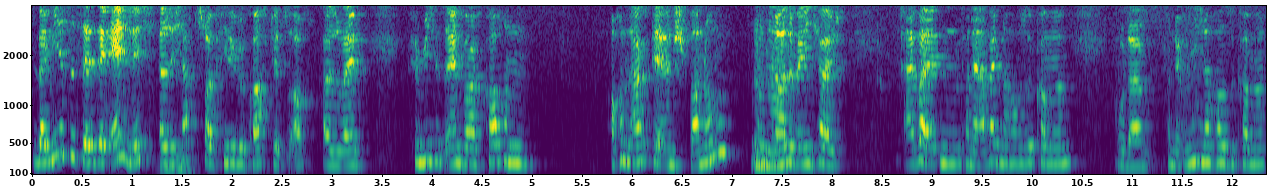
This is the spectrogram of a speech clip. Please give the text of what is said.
Bei mir ist es sehr, sehr ähnlich. Also ich habe zwar viel gekocht jetzt auch, also weil für mich ist einfach Kochen auch ein Akt der Entspannung. Und Mhm. gerade wenn ich halt arbeiten, von der Arbeit nach Hause komme oder von der Uni nach Hause komme,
